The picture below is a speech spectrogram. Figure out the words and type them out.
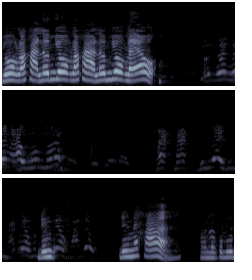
โยกแล้วค่ะ เริ่มโยกแล้วค่ะ เริ่มโยกแล้วดึงดึงดึงเอาดึงดึงหักหักดึงเลยดึงหักเร็วมันดึงเร็วหักเร็วดึงนะคะเอาเราก็รุน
